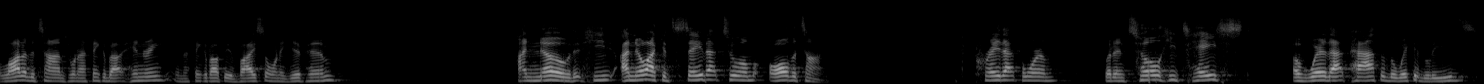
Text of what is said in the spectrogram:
A lot of the times when I think about Henry and I think about the advice I want to give him, I know that he, I know I could say that to him all the time. I could pray that for him, but until he tastes of where that path of the wicked leads,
